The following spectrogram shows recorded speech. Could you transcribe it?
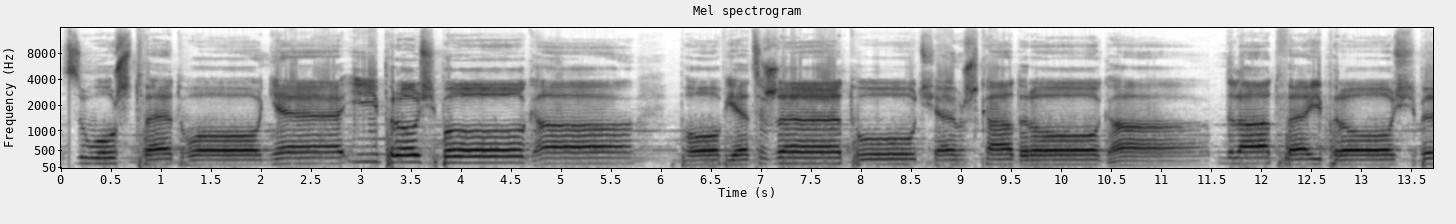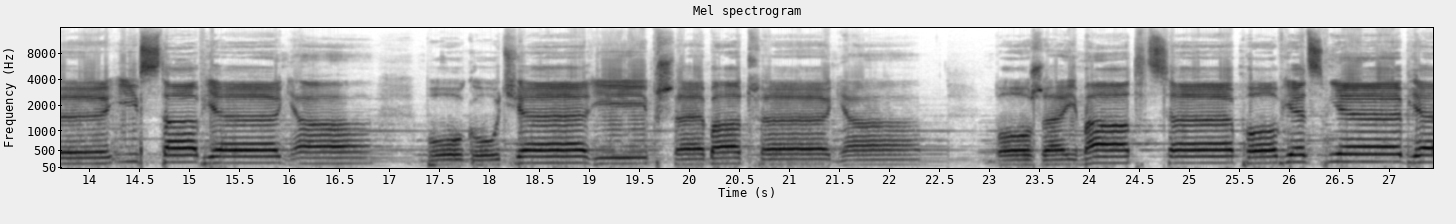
Złóż Twe dłonie i proś Boga. Powiedz, że tu ciężka droga. Dla Twej prośby i wstawienia Bóg udzieli przebaczenia. Bożej Matce powiedz w niebie,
